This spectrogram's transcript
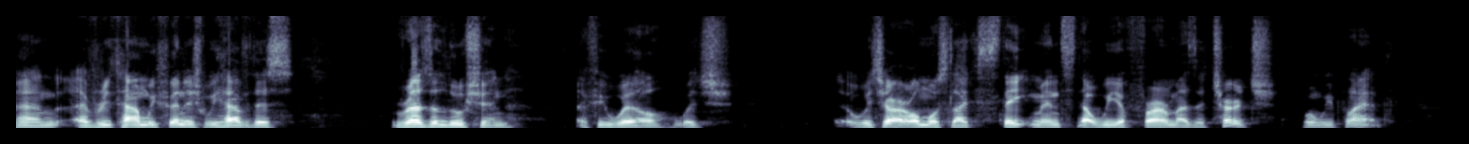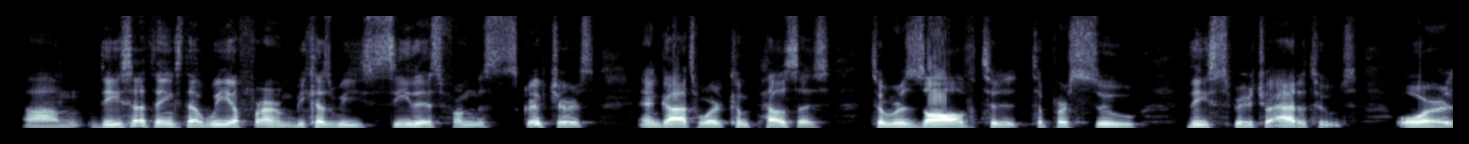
And every time we finish, we have this resolution, if you will, which which are almost like statements that we affirm as a church when we plant. Um, these are things that we affirm because we see this from the scriptures, and God's word compels us to resolve to, to pursue these spiritual attitudes or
